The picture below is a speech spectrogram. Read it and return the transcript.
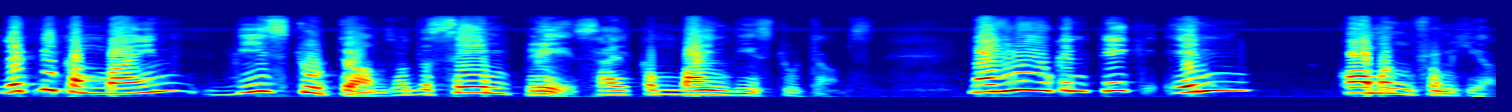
let me combine these two terms on the same place, I will combine these two terms. Now, you know you can take n common from here.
